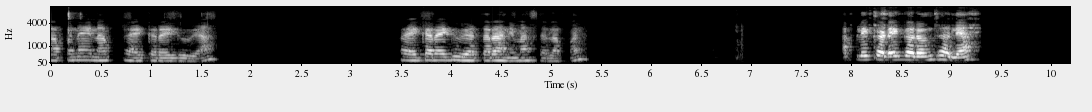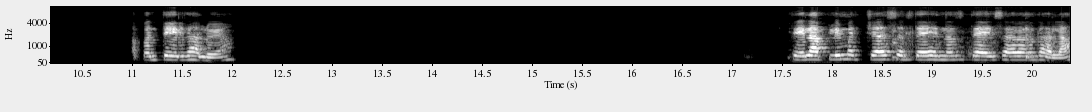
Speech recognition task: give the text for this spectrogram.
आता आपण आहे ना फ्राय करायला घेऊया. फ्राय करायला घेऊया आता राणी मसाला पण. आपले कडे गरम झाल्या. आपण तेल घालूया. तेल आपली मच्छी असेल त्या ह्यानंच त्या घाला.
